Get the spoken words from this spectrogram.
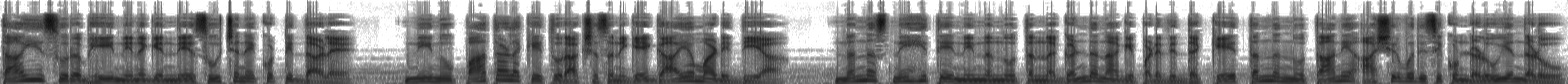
ತಾಯಿ ಸುರಭಿ ನಿನಗೆಂದೇ ಸೂಚನೆ ಕೊಟ್ಟಿದ್ದಾಳೆ. ನೀನು ಪಾತಾಳಕೇತು ರಾಕ್ಷಸನಿಗೆ ಗಾಯ ಮಾಡಿದ್ದೀಯ? ನನ್ನ ಸ್ನೇಹಿತೆ ನಿನ್ನನ್ನು ತನ್ನ ಗಂಡನಾಗಿ ಪಡೆದಿದ್ದಕ್ಕೆ ತನ್ನನ್ನು ತಾನೇ ಆಶೀರ್ವದಿಸಿಕೊಂಡಳು ಎಂದಳು.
